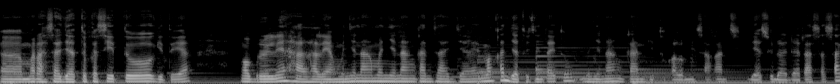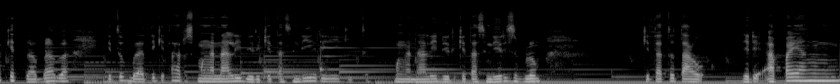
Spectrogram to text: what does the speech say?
uh, merasa jatuh ke situ gitu ya. Ngobrolnya hal-hal yang menyenang menyenangkan saja. Emang kan jatuh cinta itu menyenangkan gitu. Kalau misalkan dia sudah ada rasa sakit bla bla bla itu berarti kita harus mengenali diri kita sendiri gitu. Mengenali diri kita sendiri sebelum kita tuh tahu. Jadi apa yang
